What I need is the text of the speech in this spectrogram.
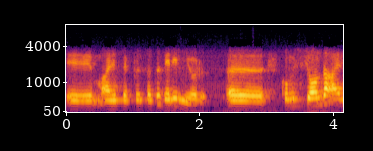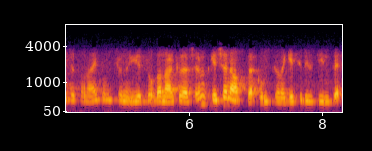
e, maalesef fırsatı verilmiyoruz e, komisyonda ayrıca sanayi komisyonu üyesi olan arkadaşlarımız geçen hafta komisyona getirildiğinde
